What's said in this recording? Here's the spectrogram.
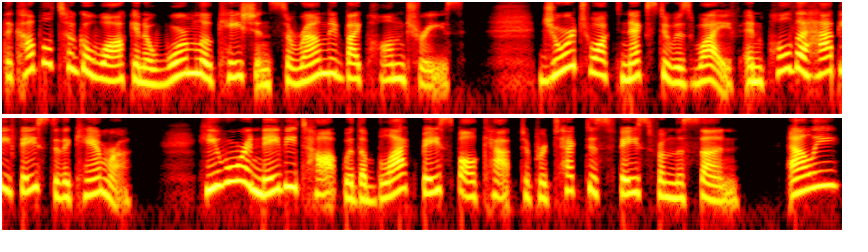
The couple took a walk in a warm location surrounded by palm trees. George walked next to his wife and pulled a happy face to the camera. He wore a navy top with a black baseball cap to protect his face from the sun. Ali,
